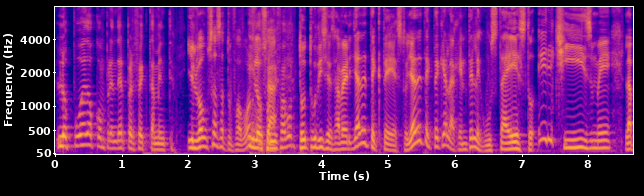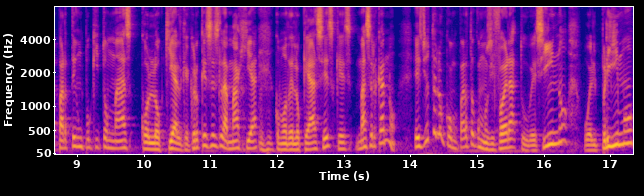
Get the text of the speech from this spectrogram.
lo puedo comprender perfectamente. Y lo usas a tu favor. Y lo uso a mi favor. Tú, tú dices, a ver, ya detecté esto, ya detecté que a la gente le gusta esto, el chisme, la parte un poquito más coloquial, que creo que esa es la magia como de lo que haces, que es más cercano. Es yo te lo comparto como si fuera tu vecino o el primo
